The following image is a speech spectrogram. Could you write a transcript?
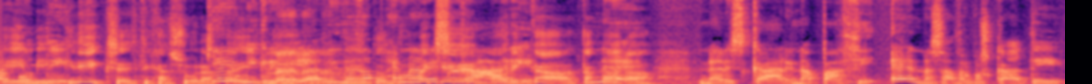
και η από ότι- μικρή, ξέρεις, τη χασούρα Και θα η έχει. μικρή, Ναι, ναι, δηλαδή ναι, δεν ναι, θα το πρέπει να δούμε και ρισκάρει. εμπορικά, καθαρά. Ναι, να ρισκάρει να πάθει ένας άνθρωπος κάτι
